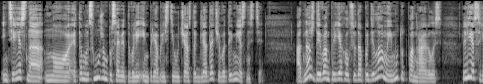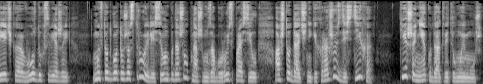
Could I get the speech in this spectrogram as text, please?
Интересно, но это мы с мужем посоветовали им приобрести участок для дачи в этой местности. Однажды Иван приехал сюда по делам, и ему тут понравилось. Лес, речка, воздух свежий. Мы в тот год уже строились, и он подошел к нашему забору и спросил, «А что, дачники, хорошо здесь, тихо?» «Тише некуда», — ответил мой муж.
